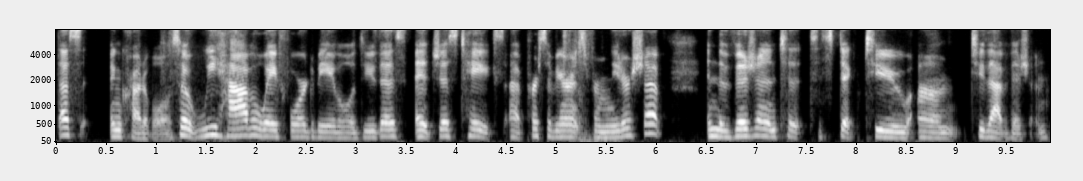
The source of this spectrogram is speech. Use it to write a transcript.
that's incredible. So we have a way forward to be able to do this. It just takes uh, perseverance from leadership and the vision to, to stick to, um, to that vision.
